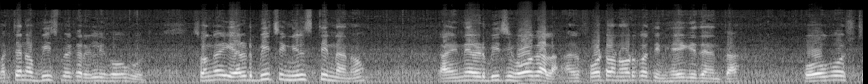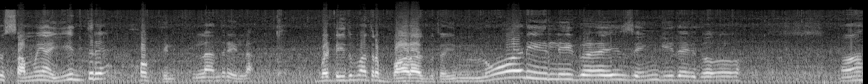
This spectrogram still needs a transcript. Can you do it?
ಮತ್ತೆ ನಾವು ಬೀಚ್ ಬೇಕಾದ್ರೆ ಇಲ್ಲಿ ಹೋಗ್ಬೋದು. ಸೊ ಹಂಗಾಗಿ ಎರಡು ಬೀಚಿಗೆ ನಿಲ್ಲಿಸ್ತೀನಿ ನಾನು. ಇನ್ನೆರಡು ಬೀಚಿಗೆ ಹೋಗಲ್ಲ. ಅದು ಫೋಟೋ ನೋಡ್ಕೋತೀನಿ ಹೇಗಿದೆ ಅಂತ. ಹೋಗೋಷ್ಟು ಸಮಯ ಇದ್ದರೆ ಹೋಗ್ತೀನಿ. ಇಲ್ಲ ಅಂದರೆ ಇಲ್ಲ. ಬಟ್ ಇದು ಮಾತ್ರ ಭಾಳ ಅದ್ಭುತ. ಇಲ್ಲಿ ನೋಡಿ ಇಲ್ಲಿ ಗೈಸ್ ಹೆಂಗಿದೆ ಇದು. ಹಾಂ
